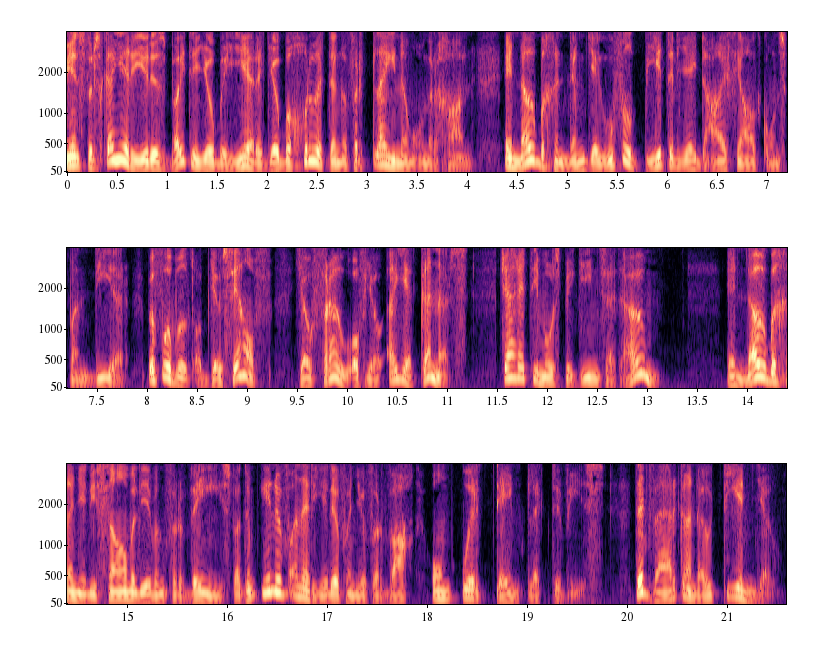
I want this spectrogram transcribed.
Weens verskeie redes buite jou beheer het jou begroting 'n verkleining ondergaan en nou begin dink jy hoeveel beter jy daai geld kon spandeer, byvoorbeeld op jouself, jou vrou of jou eie kinders. Charity must begin at home. En nou begin jy die samelewing verwens wat om een of ander rede van jou verwag om oordentlik te wees. Dit werk aan nou teen jou.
